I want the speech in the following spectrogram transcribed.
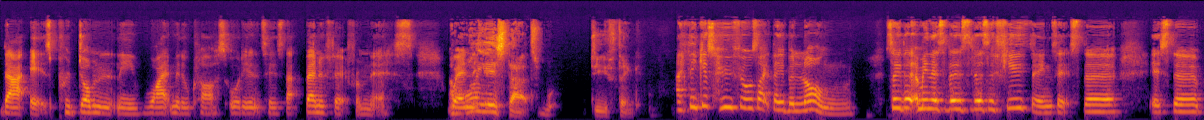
that it's predominantly white middle class audiences that benefit from this. When why is that, do you think? I think it's who feels like they belong so the, I mean, there's there's there's a few things. It's the it's the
